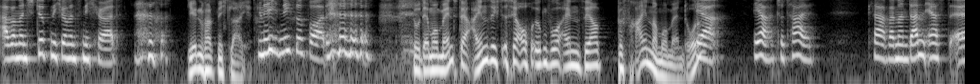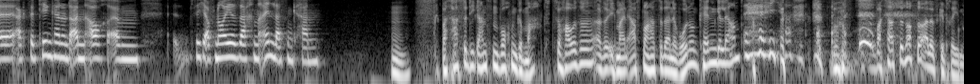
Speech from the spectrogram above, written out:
aber man stirbt nicht, wenn man es nicht hört. Jedenfalls nicht gleich. Nicht, nicht sofort. so, der Moment der Einsicht ist ja auch irgendwo ein sehr befreiender Moment, oder? Ja, ja, total. Klar, weil man dann erst äh, akzeptieren kann und dann auch ähm, sich auf neue Sachen einlassen kann. Hm. Was hast du die ganzen Wochen gemacht zu Hause? Also ich meine, erstmal hast du deine Wohnung kennengelernt. ja. Was hast du noch so alles getrieben?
